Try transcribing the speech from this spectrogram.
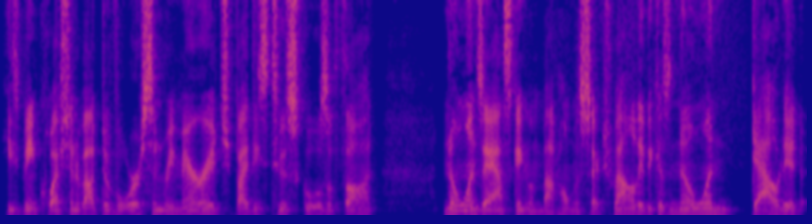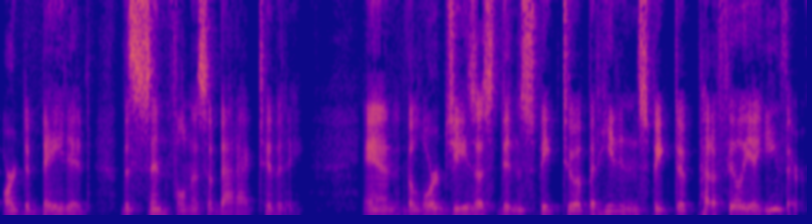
He's being questioned about divorce and remarriage by these two schools of thought. No one's asking him about homosexuality because no one doubted or debated the sinfulness of that activity. And the Lord Jesus didn't speak to it, but he didn't speak to pedophilia either.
